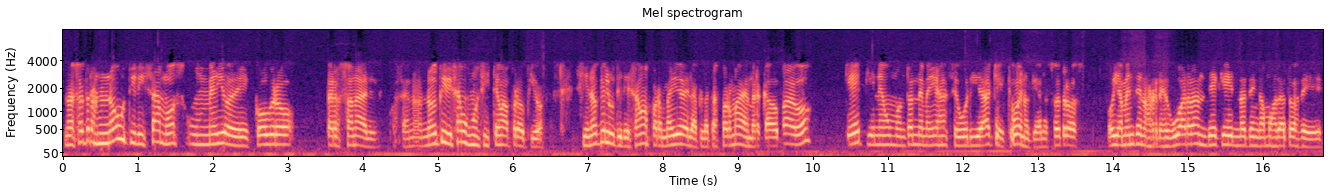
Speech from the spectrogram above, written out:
nosotros no utilizamos un medio de cobro personal, o sea, no, no utilizamos un sistema propio, sino que lo utilizamos por medio de la plataforma de Mercado Pago, que tiene un montón de medidas de seguridad que, que bueno, que a nosotros obviamente nos resguardan de que no tengamos datos de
